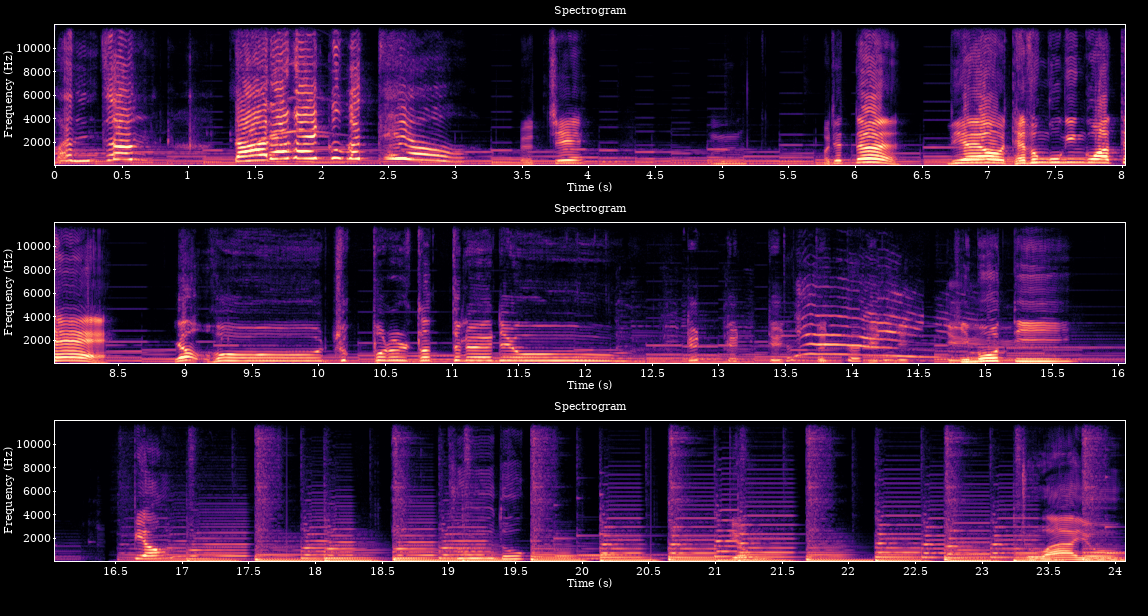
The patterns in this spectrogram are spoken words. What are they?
완전 날아갈 것 같아요. 그렇지? 음, 어쨌든 리아야 대성공인 것 같아. 야호 축포를 터뜨려요 기모띠 뿅. 구독. 뿅. 좋아요.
